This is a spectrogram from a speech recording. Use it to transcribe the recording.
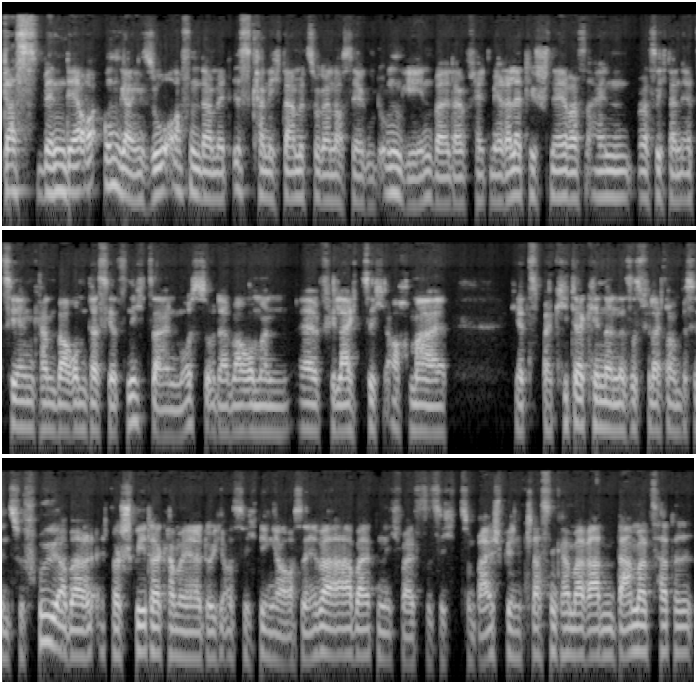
dass, wenn der Umgang so offen damit ist, kann ich damit sogar noch sehr gut umgehen, weil da fällt mir relativ schnell was ein, was ich dann erzählen kann, warum das jetzt nicht sein muss oder warum man äh, vielleicht sich auch mal Jetzt bei Kita-Kindern ist es vielleicht noch ein bisschen zu früh, aber etwas später kann man ja durchaus sich Dinge auch selber erarbeiten. Ich weiß, dass ich zum Beispiel einen Klassenkameraden damals hatte,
